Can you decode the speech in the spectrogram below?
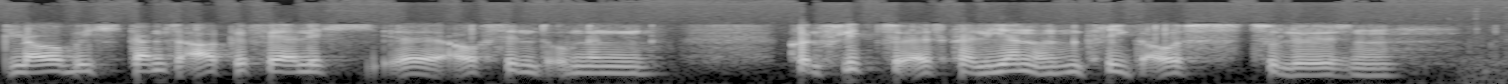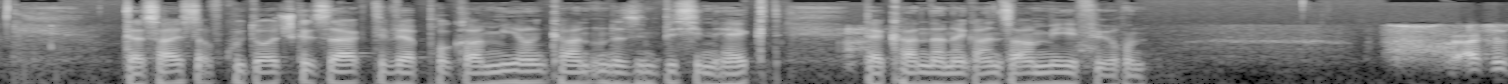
glaube ich, ganz arg gefährlich äh, auch sind, um einen Konflikt zu eskalieren und einen Krieg auszulösen. Das heißt auf gut Deutsch gesagt, wer programmieren kann und es ein bisschen hackt, der kann dann eine ganze Armee führen. Also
